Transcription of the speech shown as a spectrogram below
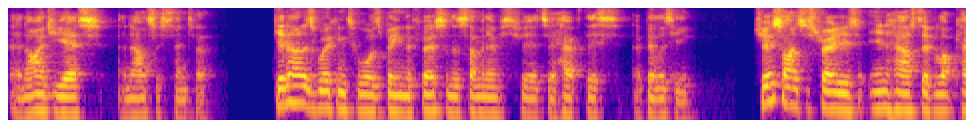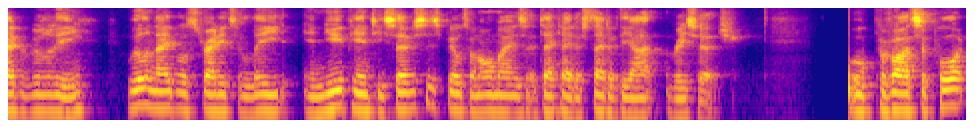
an IGS analysis centre. GINAN is working towards being the first in the Southern Hemisphere to have this ability. Geoscience Australia's in-house developed capability will enable Australia to lead in new PNT services built on almost a decade of state-of-the-art research. We'll provide support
